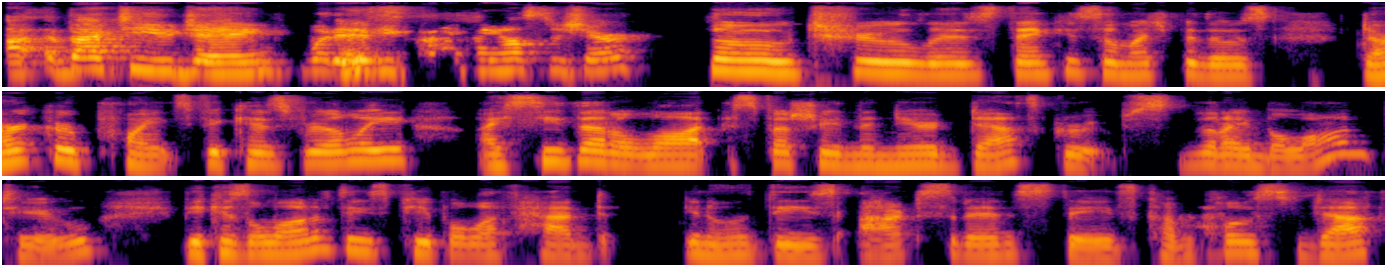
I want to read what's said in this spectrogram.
Uh, back to you, Jay. What have you got anything else to share? So true, Liz. Thank you so much for those darker points because really I see that a lot, especially in the near death groups that I belong to, because a lot of these people have had you know these accidents they've come close to death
